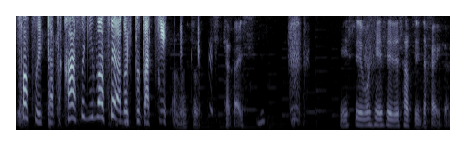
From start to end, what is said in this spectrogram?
殺意高すぎません、あの人たち。あの人、高いですね。平成も平成で殺意高いから。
